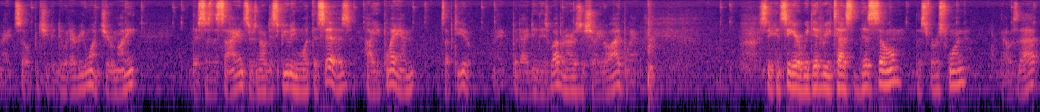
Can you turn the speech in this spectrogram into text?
right? So, but you can do whatever you want. It's your money. This is the science. There's no disputing what this is. How you play them, it's up to you? But I do these webinars to show you how I plan. So you can see here, we did retest this zone, this first one, that was that.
